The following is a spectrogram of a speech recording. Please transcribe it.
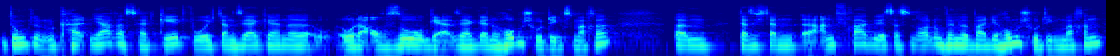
dunklen und kalten Jahreszeit geht, wo ich dann sehr gerne oder auch so ger sehr gerne Homeshootings mache, ähm, dass ich dann äh, anfrage, ist das in Ordnung, wenn wir bei dir Homeshooting machen,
